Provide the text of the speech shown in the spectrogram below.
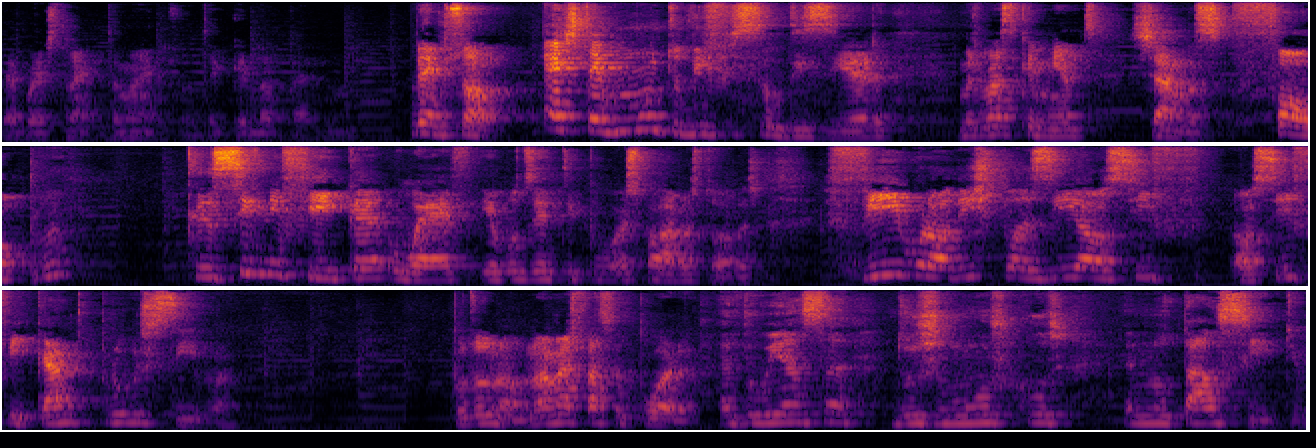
é bem estranho também, vou ter que andar perto. Bem pessoal, esta é muito difícil de dizer, mas basicamente chama-se FOP, que significa o F, eu vou dizer tipo as palavras todas, fibrodisplasia ossif ossificante progressiva. Por o nome, não é mais fácil pôr a doença dos músculos no tal sítio.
